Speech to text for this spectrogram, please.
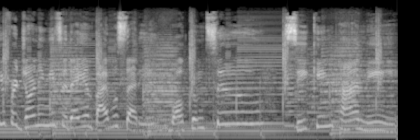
Thank you for joining me today in Bible study. Welcome to Seeking Panim.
